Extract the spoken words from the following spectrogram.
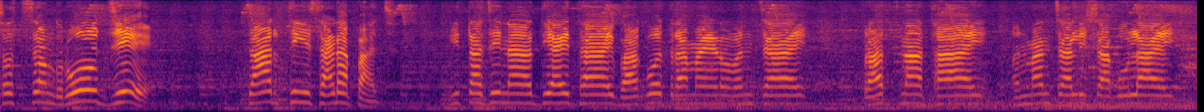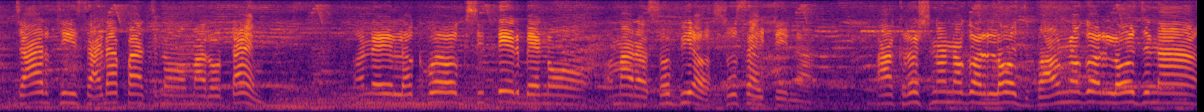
સત્સંગ રોજે ચારથી સાડા પાંચ. ગીતાજીના અધ્યાય થાય ભાગવત રામાયણ વંચાય પ્રાર્થના થાય હનુમાન ચાલીસા બોલાય ચારથી સાડા પાંચનો અમારો ટાઈમ અને લગભગ સિત્તેર બહેનો અમારા સભ્ય સોસાયટીના આ કૃષ્ણનગર લોજ ભાવનગર લોજના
